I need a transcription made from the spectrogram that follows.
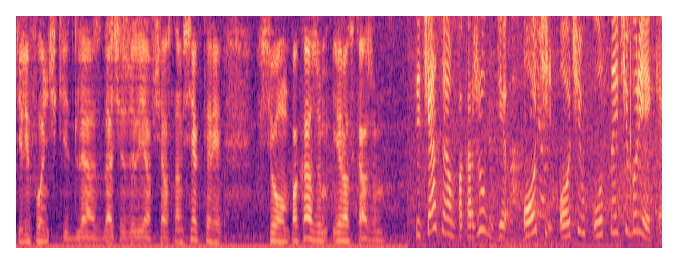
телефончики для сдачи жилья в частном секторе, все вам покажем и расскажем. Сейчас я вам покажу, где очень-очень вкусные чебуреки.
